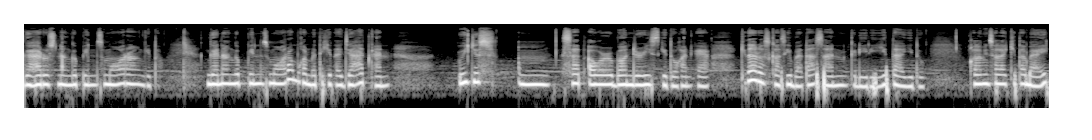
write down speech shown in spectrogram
nggak harus nanggepin semua orang gitu. Nggak nanggepin semua orang bukan berarti kita jahat kan. We just um, set our boundaries gitu kan. Kayak kita harus kasih batasan ke diri kita gitu. Kalau misalnya kita baik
